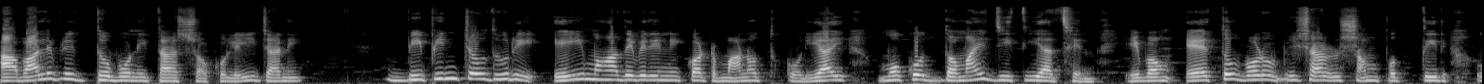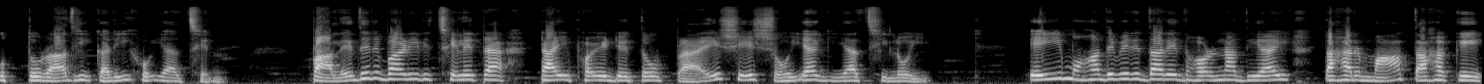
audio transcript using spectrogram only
আবাল বৃদ্ধ বনিতা সকলেই জানে। বিপিন চৌধুরী এই মহাদেবের নিকট মানত করিয়াই মোকদ্দমায় জিতিয়াছেন এবং এত বড় বিশাল সম্পত্তির উত্তরাধিকারী হইয়াছেন। পালেদের বাড়ির ছেলেটা টাইফয়েডে তো প্রায় শেষ হইয়া গিয়াছিলই। এই মহাদেবের দ্বারে ধর্ণা দিয়াই তাহার মা তাহাকে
